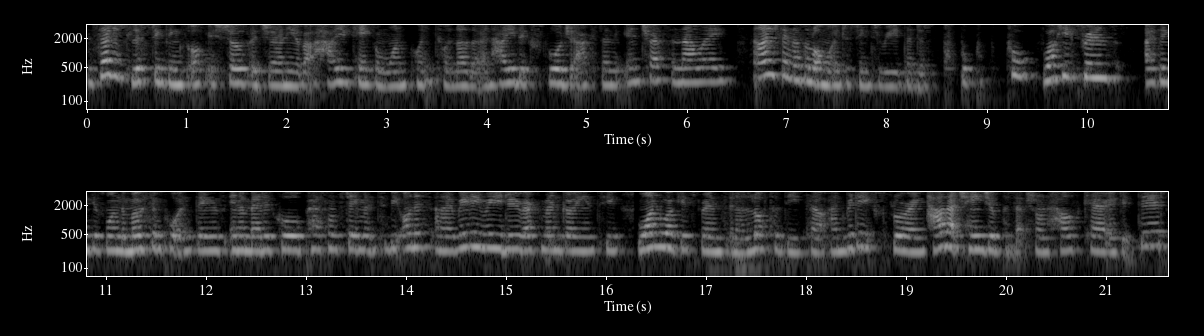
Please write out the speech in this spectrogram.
instead of just listing things off, it shows a journey about how you came from one point to another and how you've explored your academic interests in that way. And I just think that's a lot more interesting to read than just Work experience, I think is one of the most important things in a medical personal statement to be honest and I really really do recommend going into one work experience in a lot of detail and really exploring how that changed your perception on healthcare if it did.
